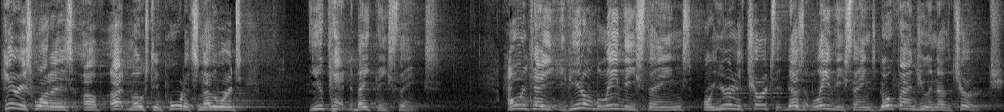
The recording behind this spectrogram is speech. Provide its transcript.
here is what is of utmost importance. In other words, you can't debate these things. I want to tell you, if you don't believe these things, or you're in a church that doesn't believe these things, go find you another church.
